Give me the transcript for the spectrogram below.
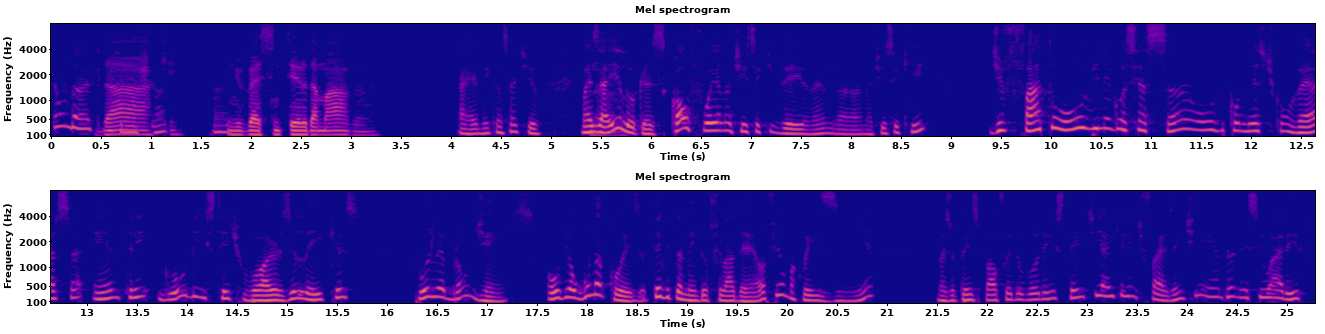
Tem um Dark. Dark, né, universo inteiro da Marvel, né? Aí é meio cansativo. Mas Não. aí, Lucas, qual foi a notícia que veio, né? Na notícia que, de fato, houve negociação, houve começo de conversa entre Golden State Warriors e Lakers por LeBron James. Houve alguma coisa. Teve também do Philadelphia, uma coisinha, mas o principal foi do Golden State. E aí o que a gente faz? A gente entra nesse what if,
